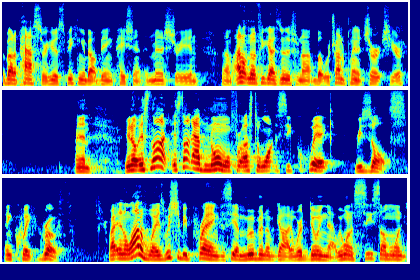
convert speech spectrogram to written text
about a pastor. He was speaking about being patient in ministry. And um, I don't know if you guys knew this or not, but we're trying to plant a church here and you know, it's not it's not abnormal for us to want to see quick results and quick growth. Right? In a lot of ways, we should be praying to see a movement of God, and we're doing that. We want to see someone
